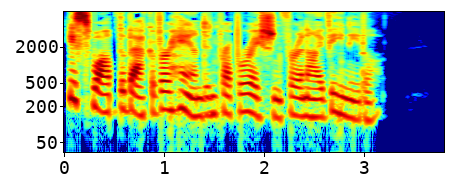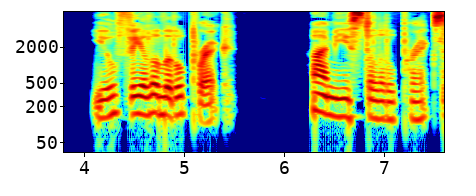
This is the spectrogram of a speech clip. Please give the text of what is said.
He swabbed the back of her hand in preparation for an IV needle. You'll feel a little prick. I'm used to little pricks.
